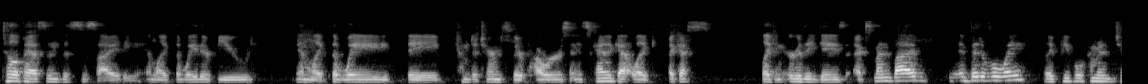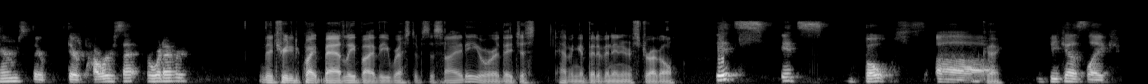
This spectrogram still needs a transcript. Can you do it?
telepaths in this society and like the way they're viewed and like the way they come to terms with their powers, and it's kind of got like I guess like an early days X Men vibe, a bit of a way, like people coming to terms with their their power set or whatever. They're treated quite badly by the rest of society, or are they just having a bit of an inner struggle? It's it's both. Uh, Okay. Because like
